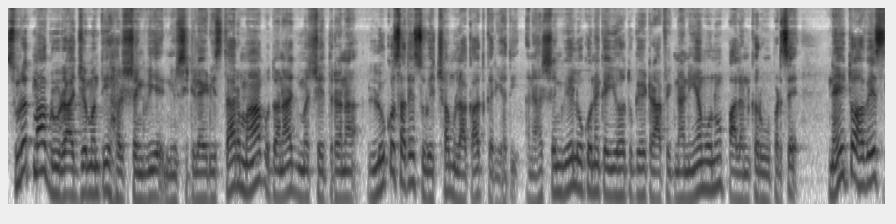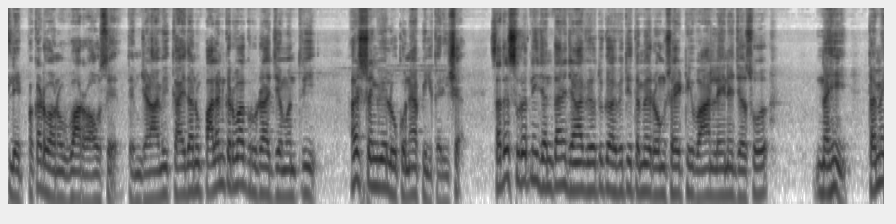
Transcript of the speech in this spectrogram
સુરતમાં ગૃહ રાજ્યમંત્રી હર્ષ સંઘવીએ ન્યૂ સિટી લાઇટ વિસ્તારમાં પોતાના જ મતક્ષેત્રના લોકો સાથે શુભેચ્છા મુલાકાત કરી હતી. અને હર્ષ સંઘવીએ લોકોને કહ્યું હતું કે ટ્રાફિકના નિયમોનું પાલન કરવું પડશે. નહીં તો હવે સ્લેટ પકડવાનો વારો આવશે. તેમ જણાવી કાયદાનું પાલન કરવા ગૃહ રાજ્યમંત્રી હર્ષ સંઘવીએ લોકોને અપીલ કરી છે. સાથે સુરતની જનતાને જણાવ્યું હતું કે હવેથી તમે રોંગ સાઈડથી વાહન લઈને જશો નહીં. તમે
